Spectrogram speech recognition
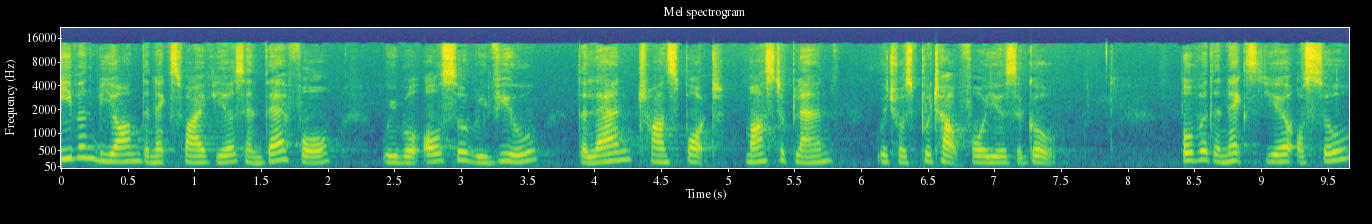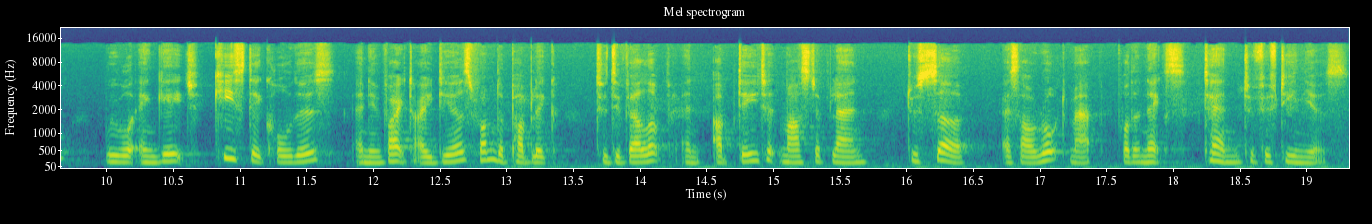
even beyond the next five years, and therefore, we will also review the Land Transport Master Plan, which was put out four years ago. Over the next year or so, we will engage key stakeholders and invite ideas from the public to develop an updated master plan to serve as our roadmap for the next 10 to 15 years.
